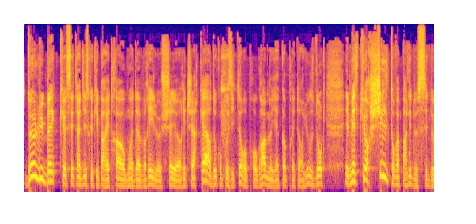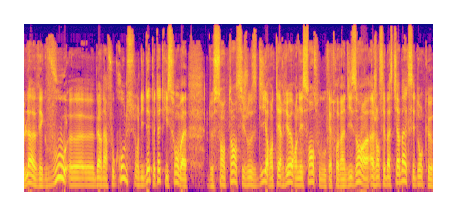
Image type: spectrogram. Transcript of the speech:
de Lübeck. C'est un disque qui paraîtra au mois d'avril chez Richard Carr, deux compositeurs au programme Jacob Pretorius donc et Melchior Schilt. On va parler de ces deux-là avec vous, euh, Bernard Faucroul, sur l'idée peut-être qu'ils sont bah, de 100 ans, si j'ose dire, antérieurs en naissance ou 90 ans à Jean-Sébastien Bach. C'est donc euh,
